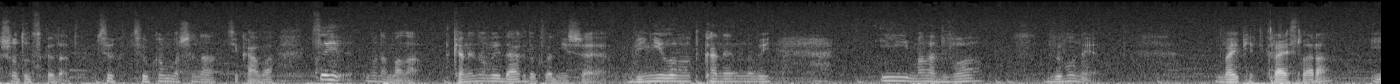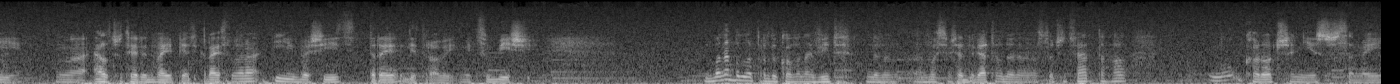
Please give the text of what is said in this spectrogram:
Що тут сказати? Ціл, цілком машина цікава. Це вона мала тканиновий дах, докладніше вінілово-тканиновий, і мала два двигуни. 2,5 Крайслера і L4 2.5 Chrysler і V6 3-літровий Mitsubishi. Вона була продукована від 89 до 94, ну, коротше, ніж самий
